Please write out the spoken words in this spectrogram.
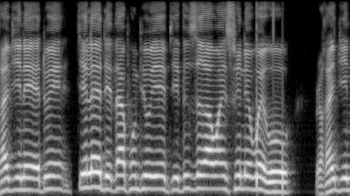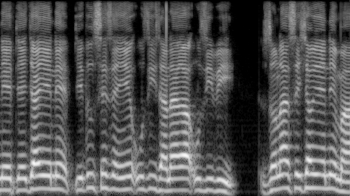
ခိုင်ပြည်နယ်အတွင်းကျေးလက်ဒေသဖွံ့ဖြိုးရေးပြည်သူ့စကားဝိုင်းဆွေးနွေးပွဲကိုရခိုင်ပြည်နယ်ပြည်ကြားရေးနဲ့ပြည်သူ့ဆက်ဆံရေးဦးစီးဌာနကဦးစီးပြီးဇွန်လ16ရက်နေ့မှာ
